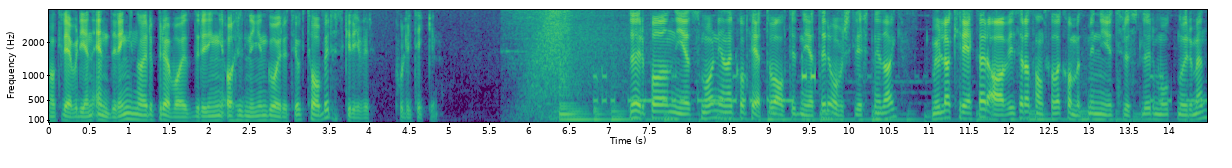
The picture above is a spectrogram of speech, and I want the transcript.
Nå krever de en endring når prøveordningen går ut i oktober, skriver Politikken. Du hører på Nyhetsmorgen i NRK P2 og Alltid nyheter. Overskriften i dag. Mulla Krekar avviser at han skal ha kommet med nye trusler mot nordmenn.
